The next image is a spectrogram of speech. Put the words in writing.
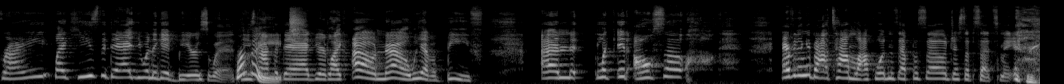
Right? Like he's the dad you want to get beers with. Right. He's not the dad you're like, oh no, we have a beef. And like it also oh, everything about Tom Lockwood in this episode just upsets me.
